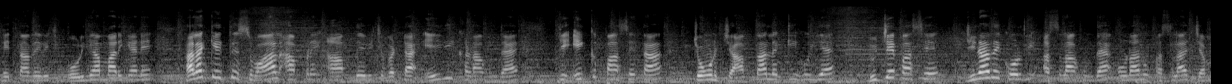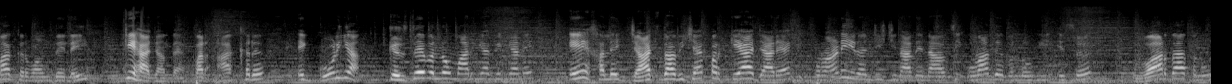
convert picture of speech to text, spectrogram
ਖੇਤਾਂ ਦੇ ਵਿੱਚ ਗੋਲੀਆਂ ਮਾਰੀਆਂ ਨੇ। ਹਾਲਾਂਕਿ ਇੱਥੇ ਸਵਾਲ ਆਪਣੇ ਆਪ ਦੇ ਵਿੱਚ ਵੱਡਾ ਇਹ ਵੀ ਖੜਾ ਹੁੰਦਾ ਹੈ ਕਿ ਇੱਕ ਪਾਸੇ ਤਾਂ ਚੋਣ ਜਾਬਤਾ ਲੱਗੀ ਹੋਈ ਹੈ, ਦੂਜੇ ਪਾਸੇ ਜਿਨ੍ਹਾਂ ਦੇ ਕੋਲ ਵੀ ਅਸਲਾ ਹੁੰਦਾ ਉਹਨਾਂ ਨੂੰ ਅਸਲਾ ਜਮ੍ਹਾਂ ਕਰਵਾਉਣ ਦੇ ਲਈ ਕਿਹਾ ਜਾਂਦਾ ਹੈ। ਪਰ ਆਖਰ ਇਹ ਗੋਲੀਆਂ ਕਿਸ ਦੇ ਵੱਲੋਂ ਮਾਰੀਆਂ ਗਈਆਂ ਨੇ? ਇਹ ਹਲੇ ਜਾਂਚ ਦਾ ਵਿਸ਼ਾ ਹੈ, ਪਰ ਕਿਹਾ ਜਾ ਰਿਹਾ ਹੈ ਕਿ ਪੁਰਾਣੀ ਰੰਜਿਸ਼ ਜਿਨ੍ਹਾਂ ਦੇ ਨਾਲ ਸੀ, ਉਹਨਾਂ ਦੇ ਵੱਲੋਂ ਹੀ ਇਸ ਵਾਰਦਾਤ ਨੂੰ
